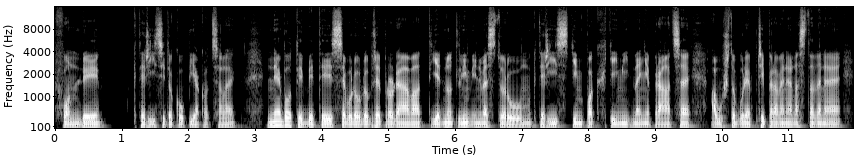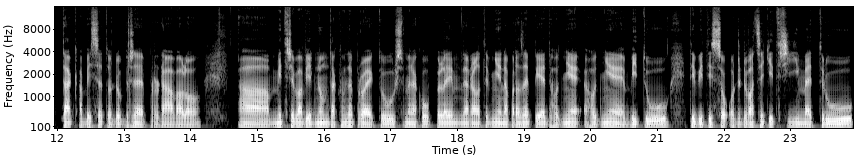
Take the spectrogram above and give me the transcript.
fondy, kteří si to koupí jako celek, nebo ty byty se budou dobře prodávat jednotlivým investorům, kteří s tím pak chtějí mít méně práce a už to bude připravené, nastavené tak, aby se to dobře prodávalo. A my třeba v jednom takovémhle projektu už jsme nakoupili relativně na Praze 5 hodně, hodně bytů. Ty byty jsou od 23 metrů,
